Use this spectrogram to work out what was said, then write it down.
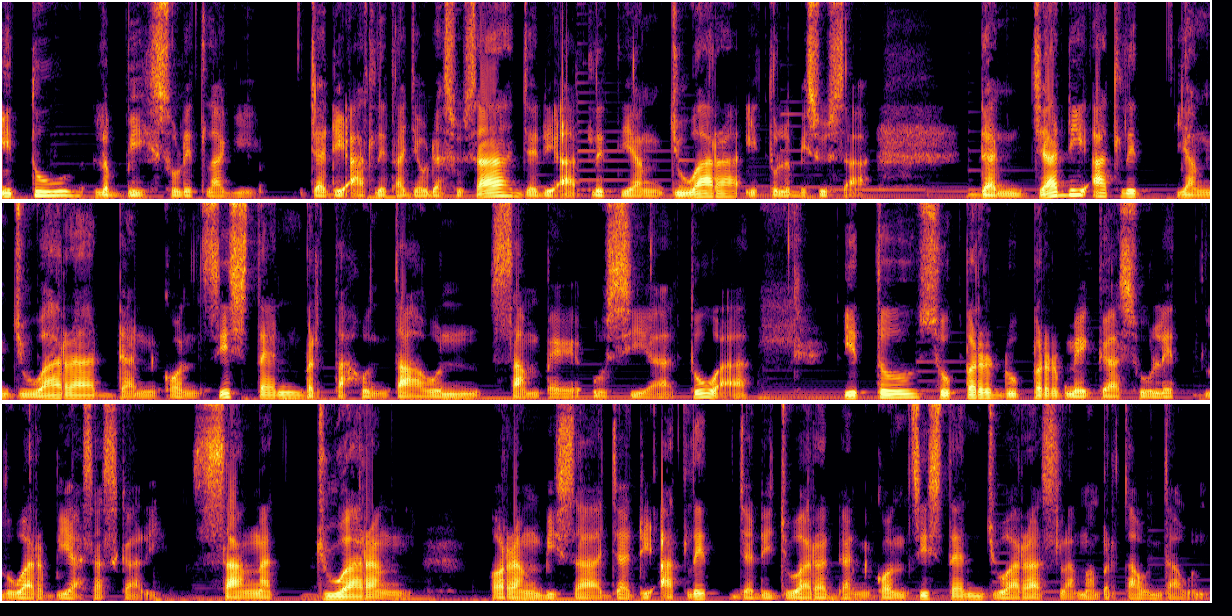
itu lebih sulit lagi jadi atlet aja udah susah, jadi atlet yang juara itu lebih susah. Dan jadi atlet yang juara dan konsisten bertahun-tahun sampai usia tua itu super duper mega sulit luar biasa sekali. Sangat juarang orang bisa jadi atlet, jadi juara dan konsisten juara selama bertahun-tahun.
